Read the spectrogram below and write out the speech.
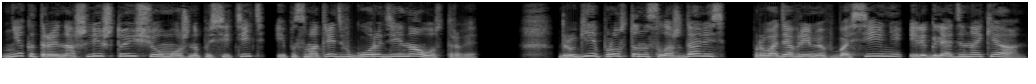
Некоторые нашли, что еще можно посетить и посмотреть в городе и на острове. Другие просто наслаждались проводя время в бассейне или глядя на океан.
